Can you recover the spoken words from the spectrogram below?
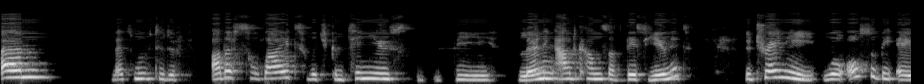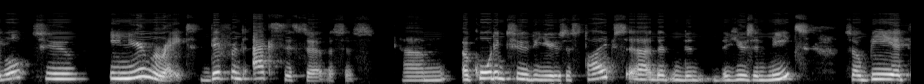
Um, let's move to the other slide, which continues the learning outcomes of this unit. The trainee will also be able to enumerate different access services um, according to the user's types, uh, the, the, the user needs, so be it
